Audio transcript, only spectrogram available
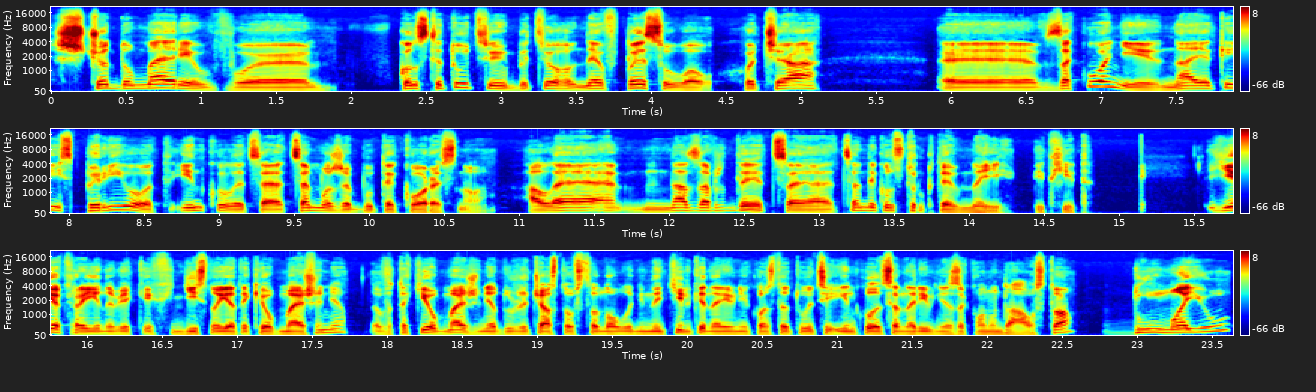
Щодо мерів, е, в Конституцію би цього не вписував. Хоча е, в законі на якийсь період інколи це, це може бути корисно. Але назавжди це, це не конструктивний підхід. Є країни, в яких дійсно є такі обмеження. Такі обмеження дуже часто встановлені не тільки на рівні конституції, інколи це на рівні законодавства. Думаю,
